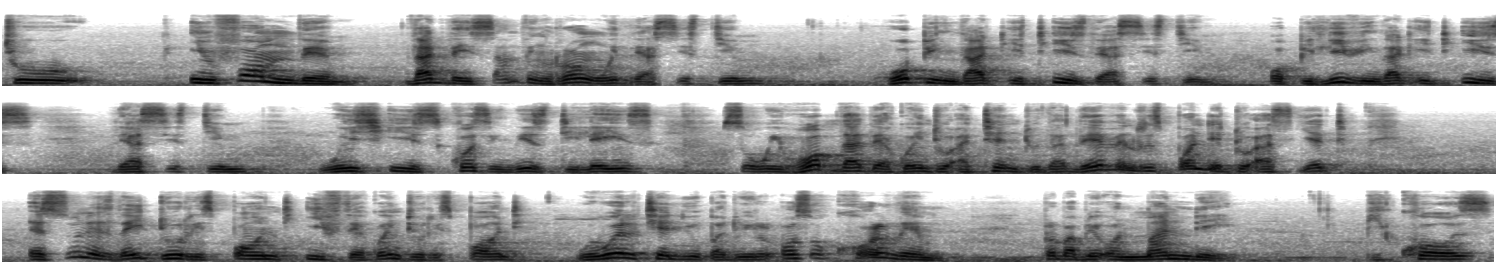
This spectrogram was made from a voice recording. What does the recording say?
to inform them that there is something wrong with their system, hoping that it is their system or believing that it is their system which is causing these delays. So we hope that they're going to attend to that. They haven't responded to us yet. As soon as they do respond, if they're going to respond, we will tell you, but we'll also call them probably on Monday because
